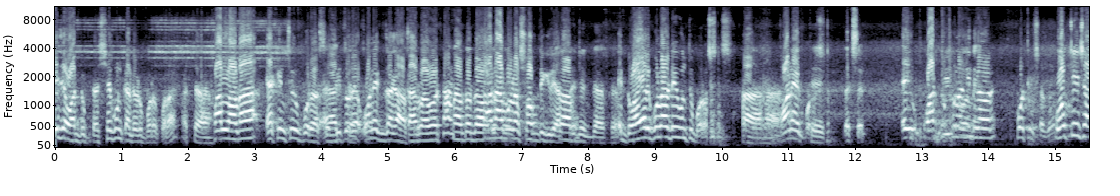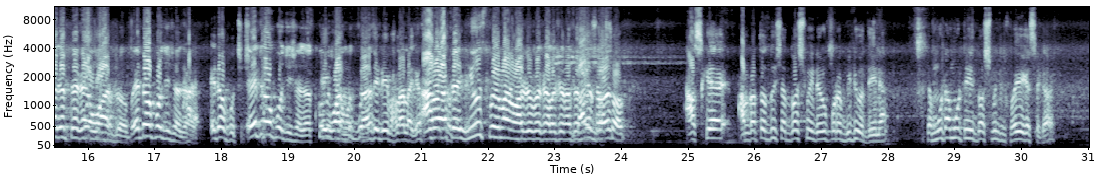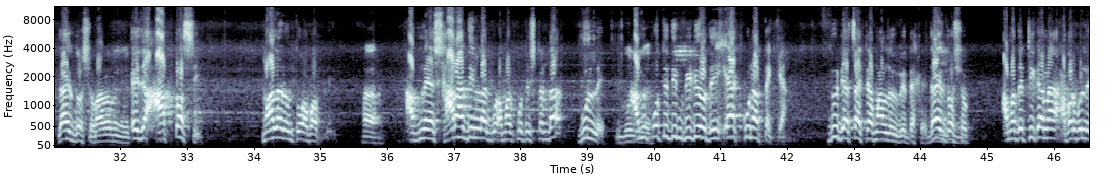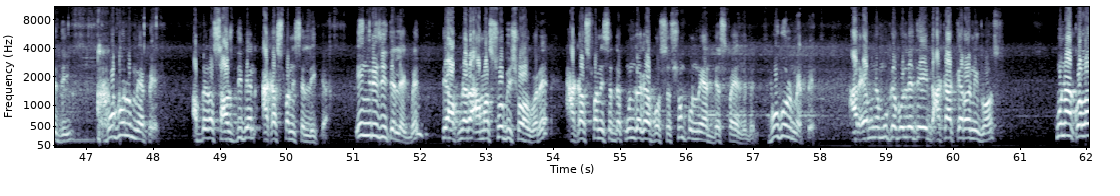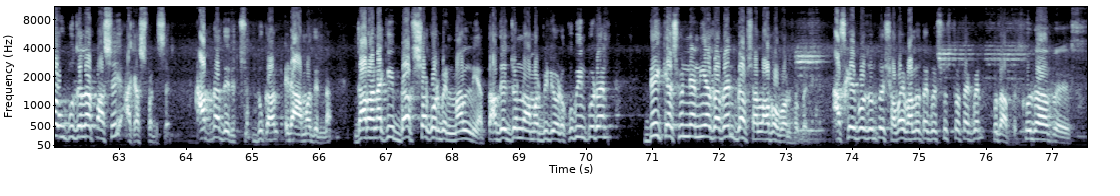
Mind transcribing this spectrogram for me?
এই যে ওয়ার্ডরুপটা সেগুন কাঠের উপরে করা। আচ্ছা। পাল্লাটা এক ইঞ্চির উপরে আছে আচ্ছা, ভিতরে আচ্ছা। অনেক জায়গা আছে। তারপর টানা তো দেওয়া টানা বোনা সব দিক দিয়ে সব দিক দিয়ে আছে। এই ডয়ার গুলাটি কিন্তু বড় হ্যাঁ হ্যাঁ। অনেক বড় ঠিক। দেখছেন? এই ওয়ার্ডরুপগুলো নিতে পঁচিশ হাজার। পঁচিশ হাজার টাকা ওয়ার্ড্রোপ এটাও পঁচিশ হাজার। হ্যাঁ, এটাও পঁচিশ। এটাও পঁচিশ হাজার খুব এই ওয়ার্ডরুপ ভালো লাগে আরও আছে হিউজ পরিমাণ ওয়ার্ড্রোপের কালেকশন আছে দর্শক। আজকে আমরা তো দুইশো দশ মিনিটের উপরে ভিডিও দিই না তা মোটামুটি দশ মিনিট হয়ে গেছে গা। যাই দর্শক বারো মিনিট। এই যে আত্মাসি মালের তো অভাব নেই। হ্যাঁ। আপনি সারাদিন লাগবো আমার প্রতিষ্ঠানটা ঘুরলে। আমি প্রতিদিন ভিডিও দিই এক কোনার থেকে। দুইটা চারটা মাল লোকে দেখে। যাই দর্শক আমাদের ঠিকানা আবার বলে দিই গুগল ম্যাপে আপনারা সার্চ দিবেন আকাশ ফার্নিচার লিখা। ইংরেজিতে লিখবেন তে আপনারা আমার ছবি সহকারে আকাশ ফার্নিচারটা কোন জায়গায় পড়ছে সম্পূর্ণ অ্যাড্রেস পেয়ে যাবেন গুগল ম্যাপে আর এমনি মুখে বললে যে ঢাকা কেরানীগঞ্জ কোনাকলা উপজেলার পাশেই আকাশ ফার্নিচার আপনাদের দোকান এটা আমাদের না। যারা নাকি ব্যবসা করবেন মাল নিয়ে তাদের জন্য আমার ভিডিওটা খুব ইম্পর্টেন্ট দেখে শূন্য নিয়ে যাবেন, ব্যবসা লাভবান হবেন। আজকে পর্যন্ত সবাই ভালো থাকবেন, সুস্থ থাকবেন। খুদা হাফেজ। খুদা হাফেজ।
